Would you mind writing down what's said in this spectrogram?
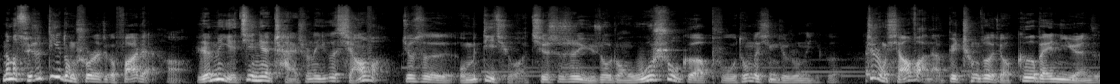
那么随着地动说的这个发展啊，人们也渐渐产生了一个想法，就是我们地球啊其实是宇宙中无数个普通的星球中的一个。这种想法呢被称作叫哥白尼原则。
